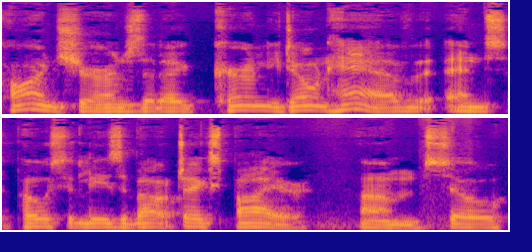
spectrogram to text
car insurance that I currently don't have and supposedly is about to expire. Um, so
